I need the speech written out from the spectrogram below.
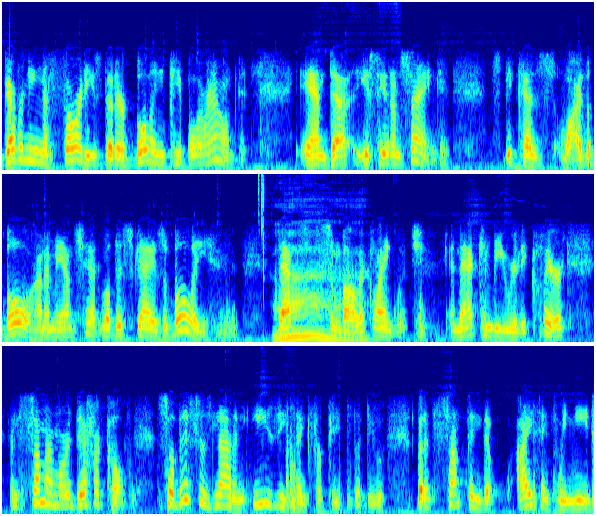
governing authorities that are bullying people around. And uh, you see what I'm saying? Because why the bull on a man's head? Well, this guy is a bully. That's Ah. symbolic language. And that can be really clear. And some are more difficult. So this is not an easy thing for people to do, but it's something that I think we need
